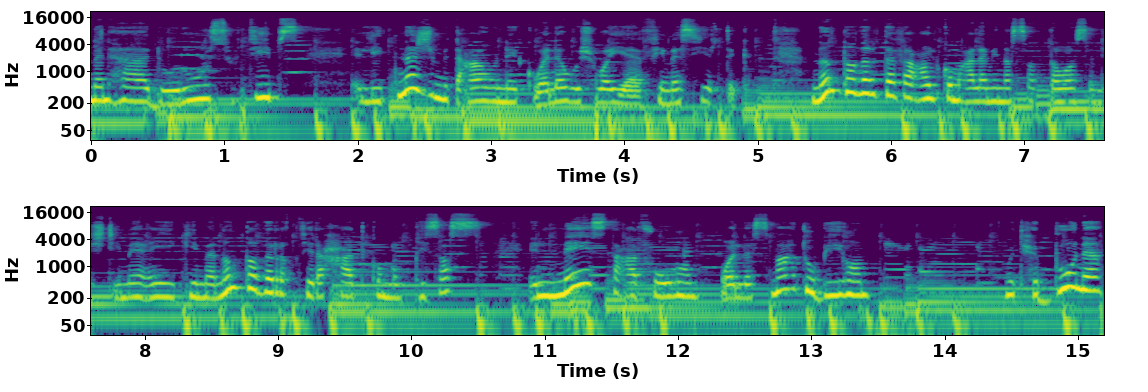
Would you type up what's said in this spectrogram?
منها دروس وتيبس اللي تنجم تعاونك ولو شوية في مسيرتك. ننتظر تفاعلكم على منصة التواصل الاجتماعي كما ننتظر اقتراحاتكم القصص الناس تعرفوهم ولا سمعتوا بيهم وتحبونا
